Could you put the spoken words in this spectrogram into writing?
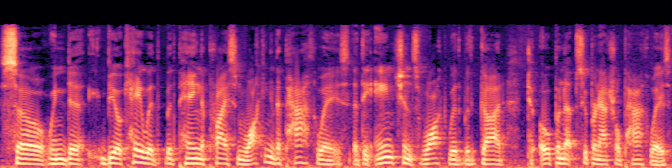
So we need to be okay with, with paying the price and walking the pathways that the ancients walked with with God to open up supernatural pathways,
